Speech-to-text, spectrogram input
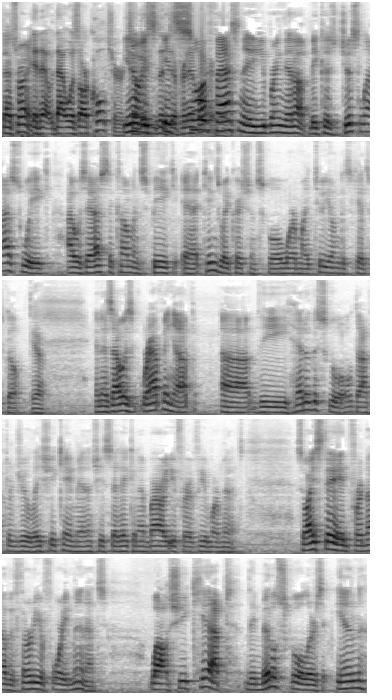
That's right. and that, that was our culture. You so know, this it's, is a it's different so fascinating you bring that up because just last week I was asked to come and speak at Kingsway Christian School where my two youngest kids go. Yeah. And as I was wrapping up, uh, the head of the school, Dr. Julie, she came in and she said, Hey, can I borrow you for a few more minutes? So I stayed for another 30 or 40 minutes while she kept the middle schoolers in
